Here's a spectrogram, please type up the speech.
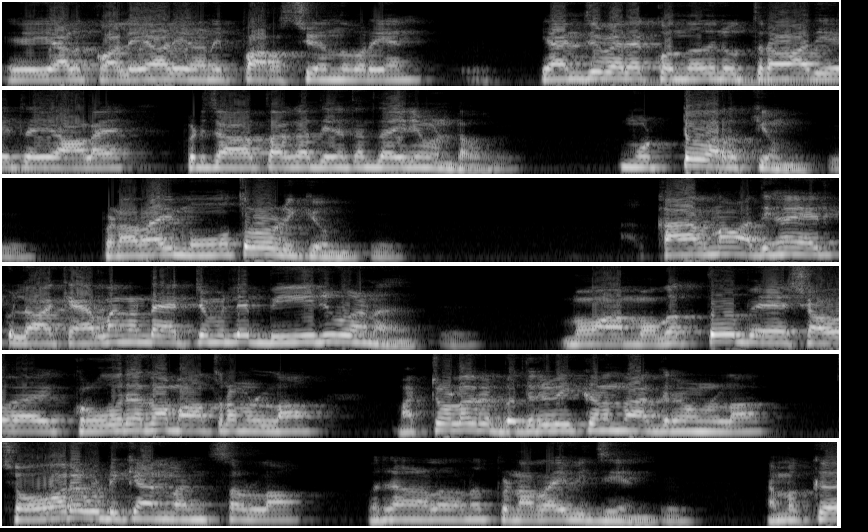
ഇയാൾ കൊലയാളിയാണ് ഇപ്പൊ അറസ്റ്റ് ചെയ്യുമെന്ന് പറയാൻ? ഈ അഞ്ചു പേരെ കൊന്നതിന് ഉത്തരവാദിയായിട്ട് ഇയാളെ പിടിച്ചാകത്താക്ക അദ്ദേഹത്തിന് ധൈര്യമുണ്ടോ മുട്ട് വറയ്ക്കും പിണറായി മൂത്രം ഒഴിക്കും. കാരണം അദ്ദേഹം ആയിരിക്കില്ല കേരളം കണ്ട ഏറ്റവും വലിയ ഭീരുവാണ്. മുഖത്ത് ക്രൂരത മാത്രമുള്ള മറ്റുള്ളവരെ ഉപദ്രവിക്കണം എന്ന് ആഗ്രഹമുള്ള ചോര കുടിക്കാൻ മനസ്സുള്ള ഒരാളാണ് പിണറായി വിജയൻ. നമുക്ക്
